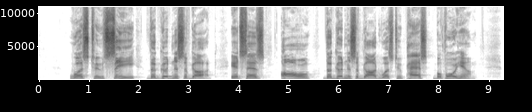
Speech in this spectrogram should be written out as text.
was to see the goodness of God. It says, all the goodness of God was to pass before him.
